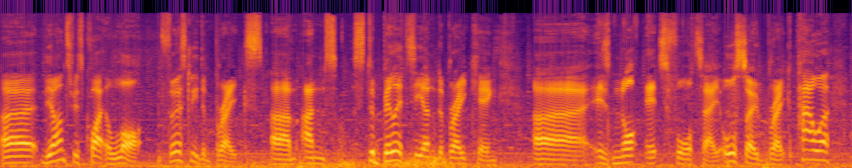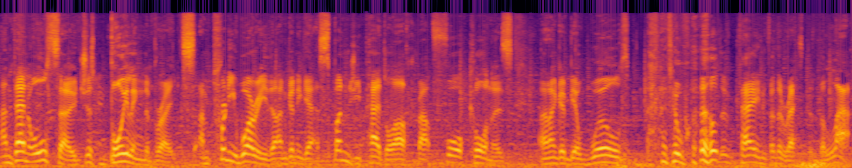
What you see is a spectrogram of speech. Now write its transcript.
Uh, the answer is quite a lot. Firstly, the brakes um, and stability under braking uh, is not its forte. Also, brake power, and then also just boiling the brakes. I'm pretty worried that I'm going to get a spongy pedal after about four corners, and I'm going to be a world, a world of pain for the rest of the lap.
